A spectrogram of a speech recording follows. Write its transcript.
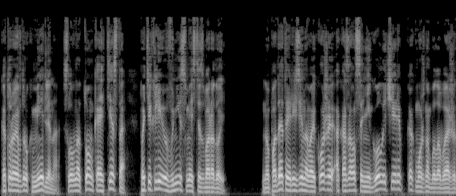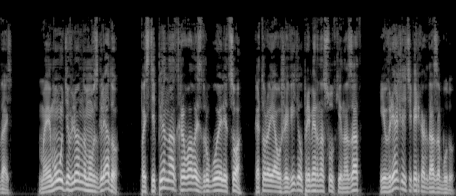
которое вдруг медленно, словно тонкое тесто, потекли вниз вместе с бородой но под этой резиновой кожей оказался не голый череп, как можно было бы ожидать. Моему удивленному взгляду постепенно открывалось другое лицо, которое я уже видел примерно сутки назад и вряд ли теперь когда забуду.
